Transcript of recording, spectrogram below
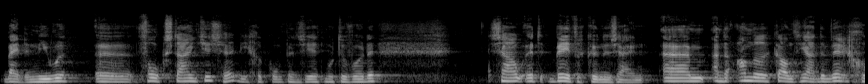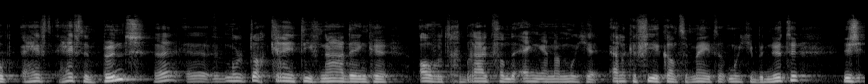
bij de nieuwe uh, volkstuintjes, hè, die gecompenseerd moeten worden, zou het beter kunnen zijn. Um, aan de andere kant, ja, de werkgroep heeft, heeft een punt. Hè. We moeten toch creatief nadenken over het gebruik van de eng. En dan moet je elke vierkante meter moet je benutten. Dus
